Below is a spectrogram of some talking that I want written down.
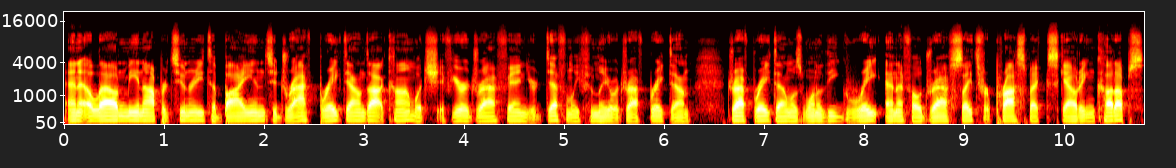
and it allowed me an opportunity to buy into draftbreakdown.com, which, if you're a draft fan, you're definitely familiar with Draft Breakdown. Draft Breakdown was one of the great NFL draft sites for prospect scouting cutups.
